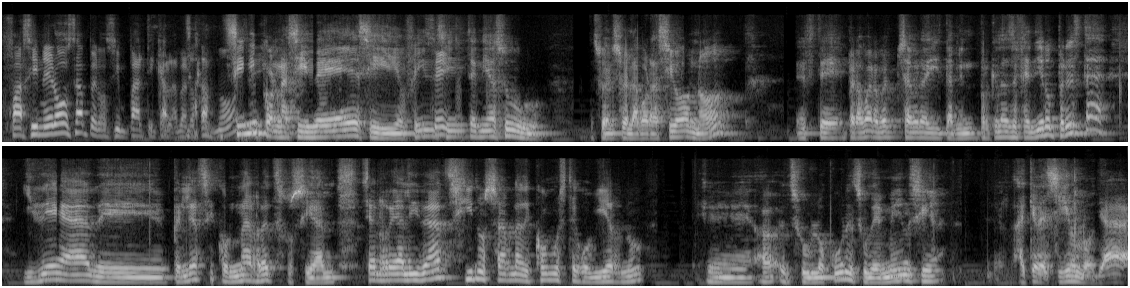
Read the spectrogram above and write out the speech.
fascinerosa pero simpática la verdad no sí, sí. con acidez y en fin sí, sí tenía su su, su, elaboración, ¿no? Este, pero bueno, vamos a ver ahí también por qué las defendieron, pero esta idea de pelearse con una red social, o sea, en realidad sí nos habla de cómo este gobierno, eh, en su locura, en su demencia, hay que decirlo ya,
